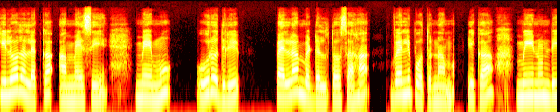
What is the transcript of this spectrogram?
కిలోల లెక్క అమ్మేసి మేము ఊరొదిలి పెళ్ళం బిడ్డలతో సహా వెళ్ళిపోతున్నాము. ఇక మీ నుండి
